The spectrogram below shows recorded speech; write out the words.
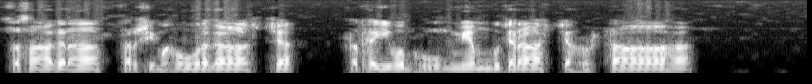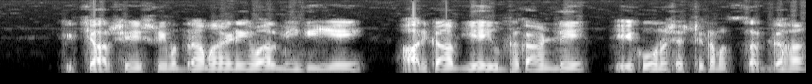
ससागराः सर्षिमहोरगाश्च तथैव भूम्यम्बुचराश्च हृष्टाः। इत्यार्षे श्रीमद् रामायणे वाल्मीकीये आदिकाव्ये युद्धकाण्डे एकोनषष्टितमः सर्गः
